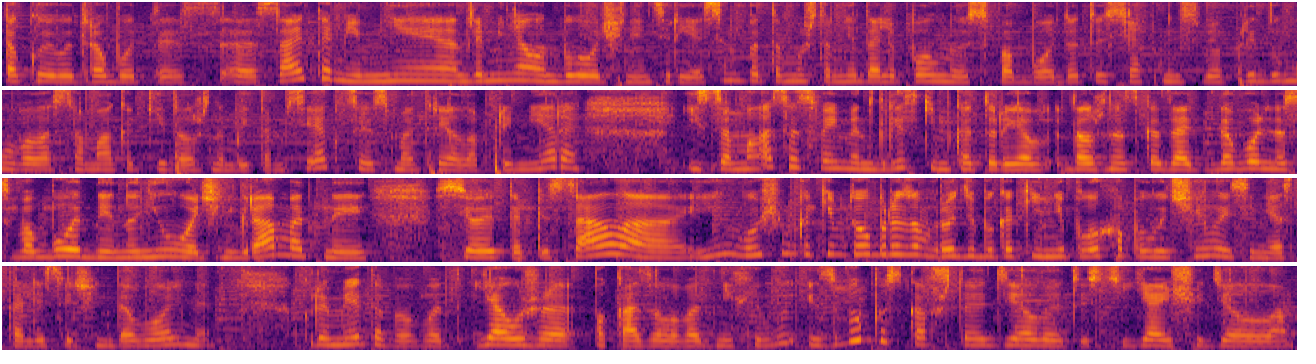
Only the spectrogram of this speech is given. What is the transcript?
такой вот работы с э, сайтами. Мне, для меня он был очень интересен, потому что мне дали полную свободу. То есть я, в принципе, придумывала сама, какие должны быть там секции, смотрела примеры. И сама со своим английским, который, я должна сказать, довольно свободный, но не очень грамотный, все это писала. И, в общем, каким-то образом вроде бы как и неплохо получилось, и они остались очень довольны. Кроме этого, вот я уже показывала в одних из выпусков, что я делаю. То есть я еще делала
